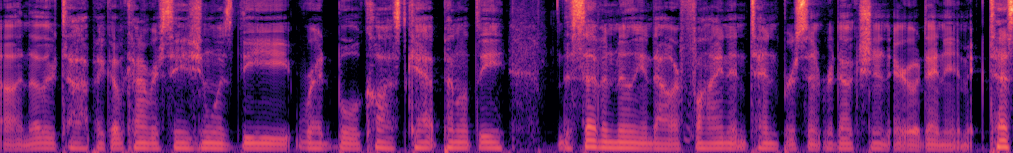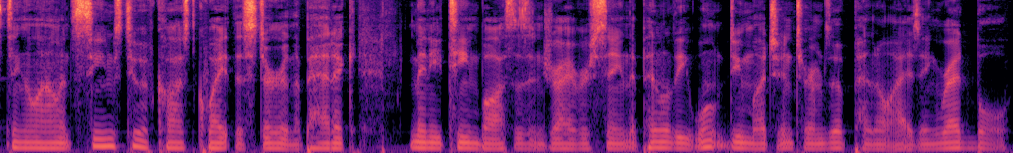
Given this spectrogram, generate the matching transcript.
Another topic of conversation was the Red Bull cost cap penalty. The $7 million fine and 10% reduction in aerodynamic testing allowance seems to have caused quite the stir in the paddock. Many team bosses and drivers saying the penalty won't do much in terms of penalizing Red Bull.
